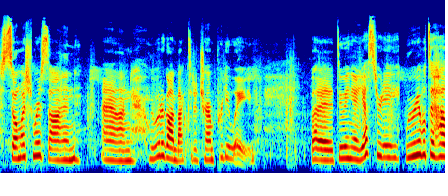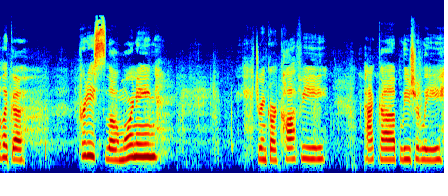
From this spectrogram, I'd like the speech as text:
so much more sun and we would have gone back to the tram pretty late. But doing it yesterday, we were able to have like a pretty slow morning, drink our coffee, pack up leisurely,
